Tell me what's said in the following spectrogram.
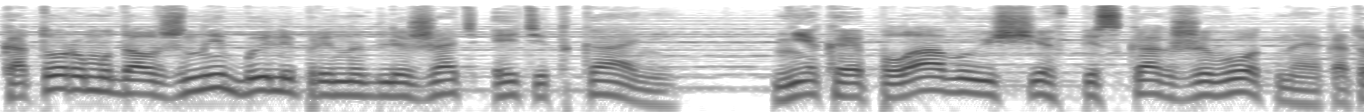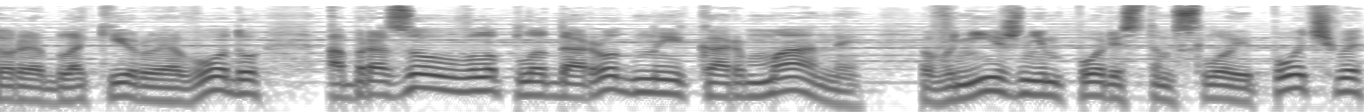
которому должны были принадлежать эти ткани, некое плавающее в песках животное, которое, блокируя воду, образовывало плодородные карманы в нижнем пористом слое почвы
